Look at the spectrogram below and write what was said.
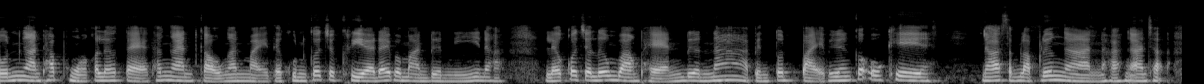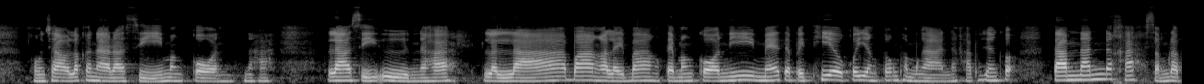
ล้นงานทับหัวก็แล้วแต่ทั้งงานเก่างานใหม่ แต่คุณก็จะเคลียร์ได้ประมาณเดือนนี้นะคะ แล้วก็จะเริ่มวางแผนเดือนหน้าเป็นต้นไป เพราะฉะนั้นก็โอเคนะคะสำหรับเรื่องงานนะคะ งานของชาวลัคนาราศีมังกรนะคะ ราศีอื่นนะคะหลันล้าบ้างอะไรบ้าง แต่มังกรนี่แม้แต่ไปเที่ยวก็ยังต้องทำงานนะคะ เพราะฉะนั้นก็ตามนั้นนะคะสำหรับ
